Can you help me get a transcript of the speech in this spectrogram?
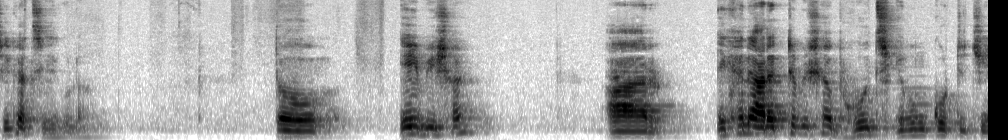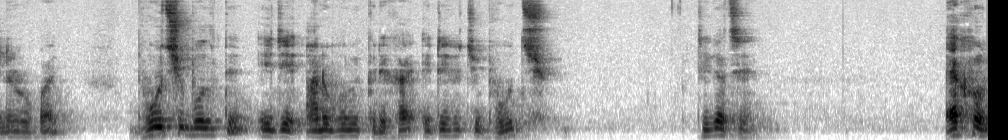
ঠিক আছে এগুলো? তো এই বিষয়। আর এখানে আরেকটা বিষয়, ভুজ এবং কোটি চেনার উপায়। ভুজ বলতে এই যে আনুভূমিক রেখা, এটাই হচ্ছে ভুজ। ঠিক আছে? এখন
